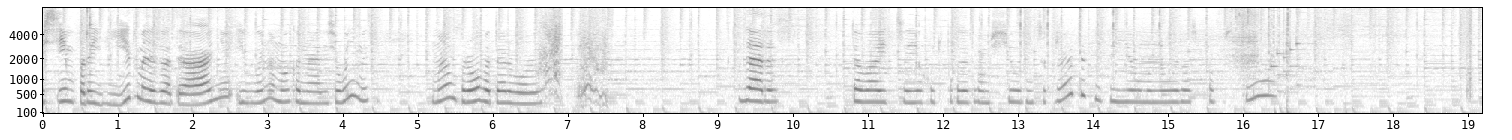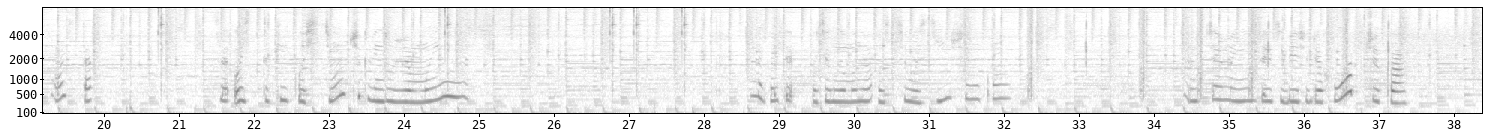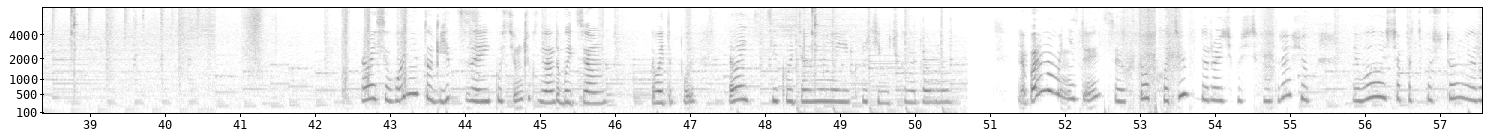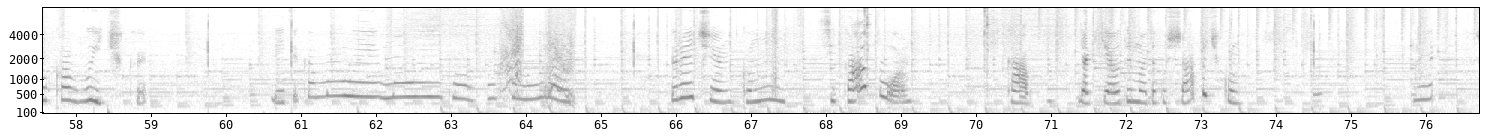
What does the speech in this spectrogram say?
Усім привіт! Мене звати Аня і ви на моєму каналі. Сьогодні ми маємо про Avatar World. Зараз давайте я хочу показати вам ще один секретик, який я у минулий раз пропустила. Ось так. Це ось такий костюмчик, він дуже милий. Давайте одягнемо на ось цю ось дівчинку. Це мені здається більше для хлопчика. А сьогодні тобі цей костюмчик знадобиться. Давайте. Давайте тільки одягнемо її крутівочку, напевно. Напевно, мені здається, хто б хотів, до речі, пусть щоб з'явилися безкоштовні рукавички. Дивіться, яка мали, маленька, мила. До речі, кому цікаво, цікаво, як я отримаю таку шапочку. Не,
